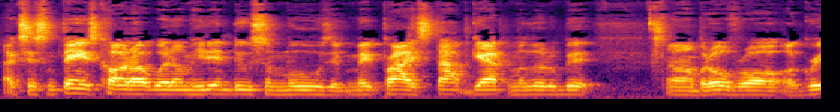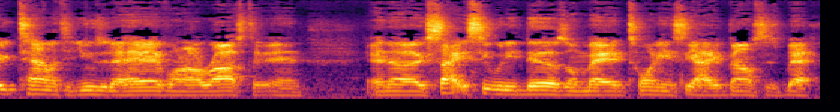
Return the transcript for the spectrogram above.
Like I said, some things caught up with him. He didn't do some moves that may probably stop gap him a little bit. Um, but overall, a great talented user to have on our roster, and and uh, excited to see what he does on Madden 20 and see how he bounces back.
